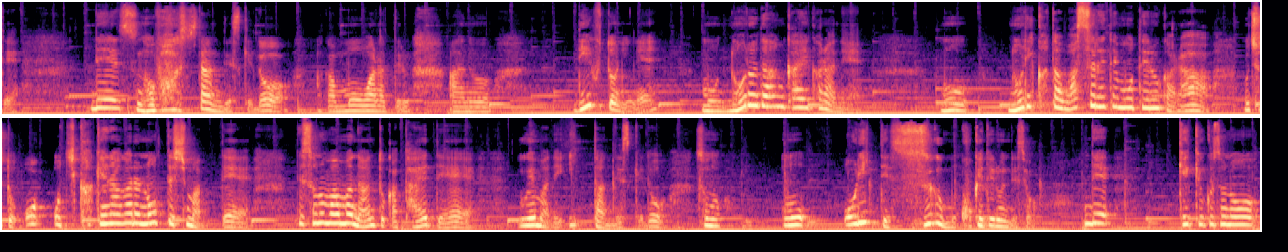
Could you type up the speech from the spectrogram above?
言ってでスノボしたんですけどあかもう笑ってる。あのリフトにねもう乗る段階からねもう乗り方忘れて持てるからもうちょっと落ちかけながら乗ってしまってでそのままなんとか耐えて上まで行ったんですけどそのもう降りてすぐもうこけてるんですよ。で結局その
